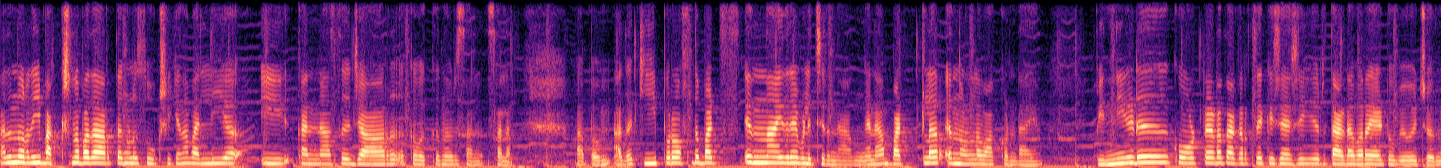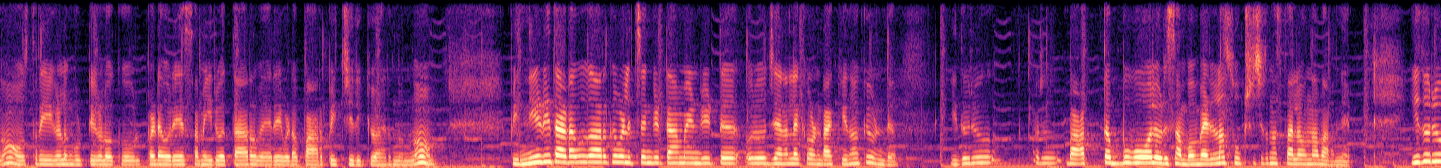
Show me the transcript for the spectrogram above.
അതെന്ന് പറഞ്ഞാൽ ഈ ഭക്ഷണ പദാർത്ഥങ്ങൾ സൂക്ഷിക്കുന്ന വലിയ ഈ കന്നാസ് ജാറ് ഒക്കെ വെക്കുന്ന ഒരു സ്ഥലം അപ്പം അത് കീപ്പർ ഓഫ് ദ ബട്ട്സ് എന്നാണ് ഇതിനെ വിളിച്ചിരുന്നത് അങ്ങനെ ബട്ട്ലർ എന്നുള്ള വാക്കുണ്ടായ. പിന്നീട് കോട്ടയുടെ തകർച്ചയ്ക്ക് ശേഷം ഈ ഒരു തടവറയായിട്ട് ഉപയോഗിച്ചു വന്നോ. സ്ത്രീകളും കുട്ടികളും ഒക്കെ ഉൾപ്പെടെ ഒരേ സമയം ഇരുപത്തി ആറ് പേരെ ഇവിടെ പാർപ്പിച്ചിരിക്കുമായിരുന്നോ പിന്നീട് ഈ തടവുകാർക്ക് വെളിച്ചം കിട്ടാൻ വേണ്ടിയിട്ട് ഒരു ജനലൊക്കെ ഉണ്ടാക്കിയെന്നൊക്കെ ഉണ്ട്. ഇതൊരു ഒരു ബാത്തബ് പോലെ ഒരു സംഭവം വെള്ളം സൂക്ഷിച്ചിരുന്ന സ്ഥലം എന്നാണ് പറഞ്ഞത് ഇതൊരു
